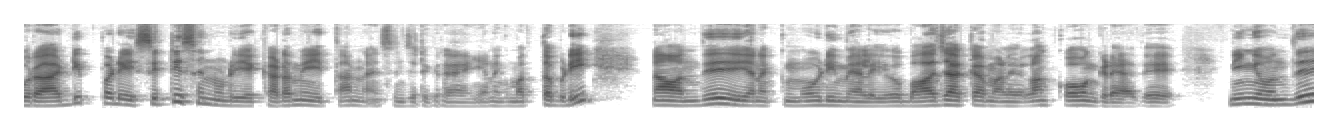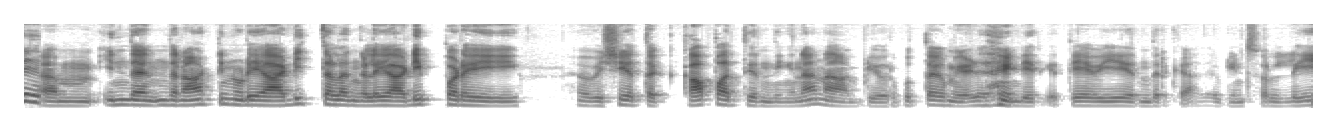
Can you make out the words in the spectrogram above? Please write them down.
ஒரு அடிப்படை சிட்டிசனுடைய கடமையை தான் நான் செஞ்சுருக்கிறேன். எனக்கு மற்றபடி நான் வந்து எனக்கு மோடி மேலேயோ பாஜக மேலேயோலாம் கோபம் கிடையாது. நீங்கள் வந்து இந்த இந்த நாட்டினுடைய அடித்தளங்களை அடிப்படை விஷயத்தை காப்பாற்றிருந்தீங்கன்னா நான் அப்படி ஒரு புத்தகம் எழுத வேண்டியிருக்க. தேவையே இருந்திருக்காது அப்படின்னு சொல்லி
